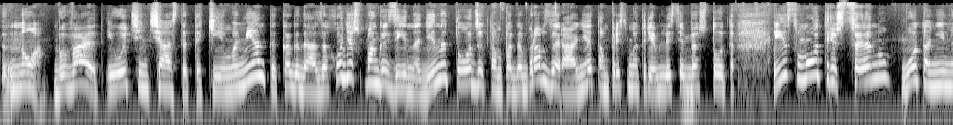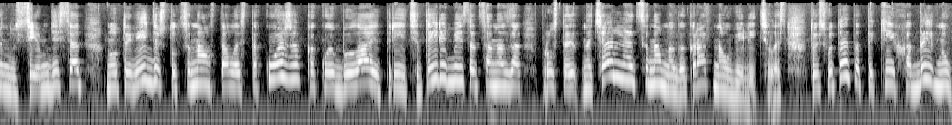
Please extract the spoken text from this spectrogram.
Но бывают и очень часто такие моменты, когда заходишь в магазин один и тот же, там подобрав заранее, там присмотрев для себя что-то, и смотришь цену, вот они минус 70, но ты видишь, что цена осталась такой же, какой была и 3-4 месяца назад, просто начальная цена многократно увеличилась. То есть вот это такие ходы, ну,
